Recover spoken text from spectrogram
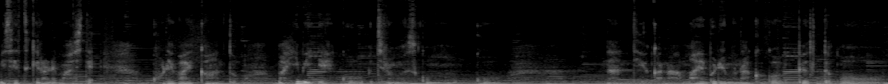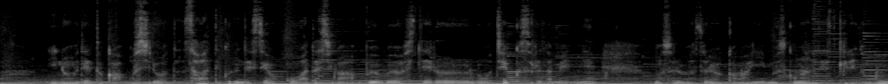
見せつけられましてこれはいかんと、まあ、日々ねこううちの息子もこう何て言うかな前触れもなくこうピュッとこう二の腕とかお尻を触ってくるんですよ。こう私がブヨブヨしてるのをチェックするためにね。まあ、それはそれは可愛い息子なんですけれども、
